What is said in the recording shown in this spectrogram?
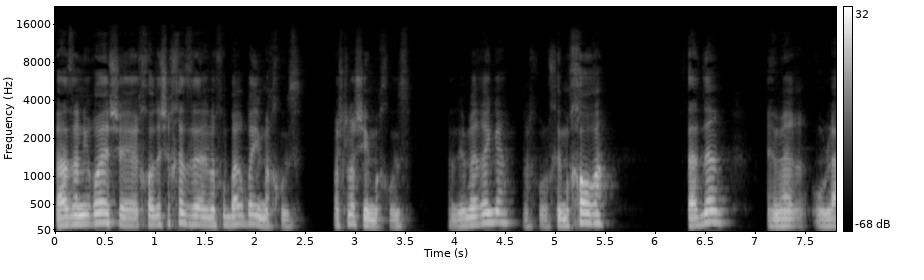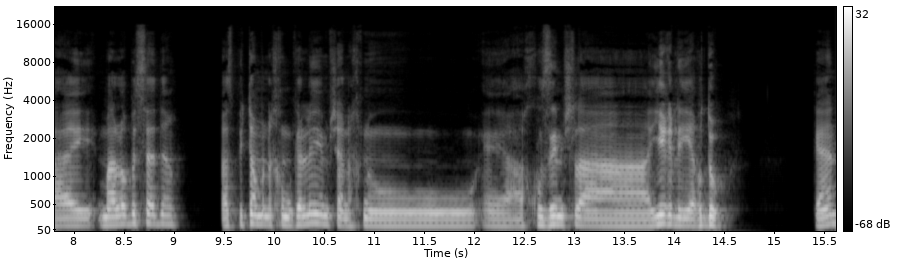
ואז אני רואה שחודש אחרי זה אנחנו ב-40 אחוז, או 30 אחוז. אז אני אומר, רגע, אנחנו הולכים אחורה, בסדר? אני אומר, אולי, מה לא בסדר? ואז פתאום אנחנו מגלים שאנחנו, אה, האחוזים של ה-yearly ירדו, כן?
